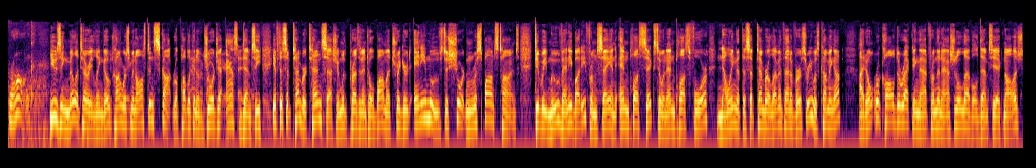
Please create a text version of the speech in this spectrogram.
wrong. Using military lingo, Congressman Austin Scott, Republican of Georgia, asked Dempsey if the September 10 session with President Obama triggered any moves to shorten response times. Did we move anybody from, say, an N plus 6 to an N plus 4, knowing that the September 11th anniversary was coming up? I don't recall directing that from the national level, Dempsey acknowledged.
